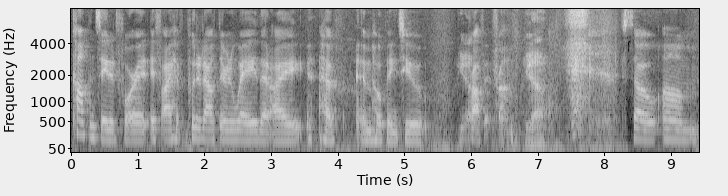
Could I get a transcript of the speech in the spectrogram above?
compensated for it if i have put it out there in a way that i have am hoping to Yeah. profit from. Yeah. so, um,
